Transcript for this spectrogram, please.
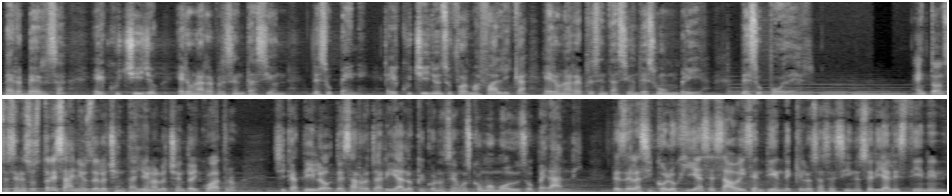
perversa, el cuchillo era una representación de su pene. El cuchillo en su forma fálica era una representación de su hombría, de su poder. Entonces, en esos tres años, del 81 al 84, Chikatilo desarrollaría lo que conocemos como modus operandi. Desde la psicología se sabe y se entiende que los asesinos seriales tienen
